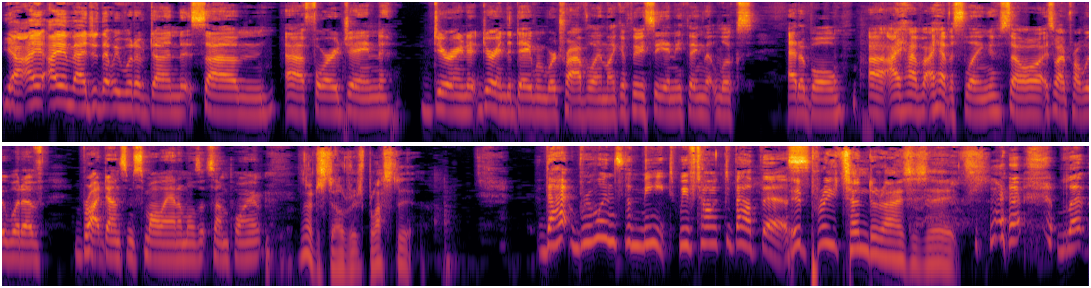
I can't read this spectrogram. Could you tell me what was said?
yeah, I, I imagine that we would have done some uh, foraging during during the day when we're traveling. Like if we see anything that looks edible, uh, I have I have a sling, so so I probably would have brought down some small animals at some point. I just Eldritch blasted it. That ruins the meat. We've talked about this. It pre-tenderizes it. Let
